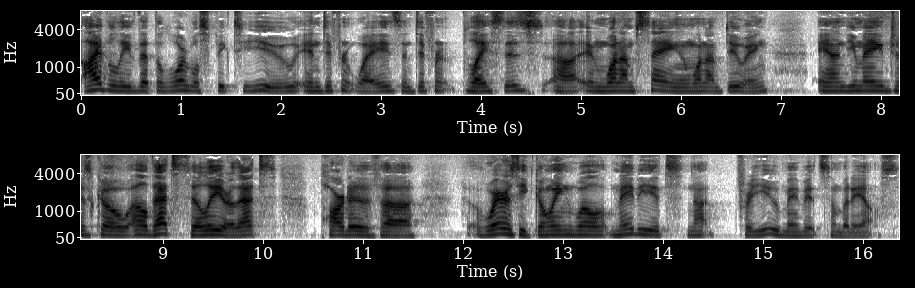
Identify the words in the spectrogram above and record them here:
I believe that the Lord will speak to you in different ways, in different places, uh, in what I'm saying and what I'm doing. And you may just go, oh, that's silly, or that's part of uh, where is he going? Well, maybe it's not for you, maybe it's somebody else.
